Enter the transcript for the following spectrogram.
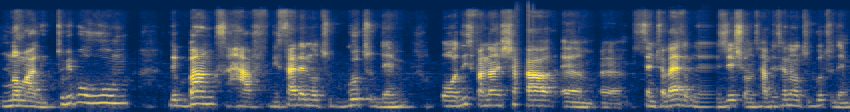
normally, to people whom the banks have decided not to go to them or these financial um, centralized organizations have decided not to go to them,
